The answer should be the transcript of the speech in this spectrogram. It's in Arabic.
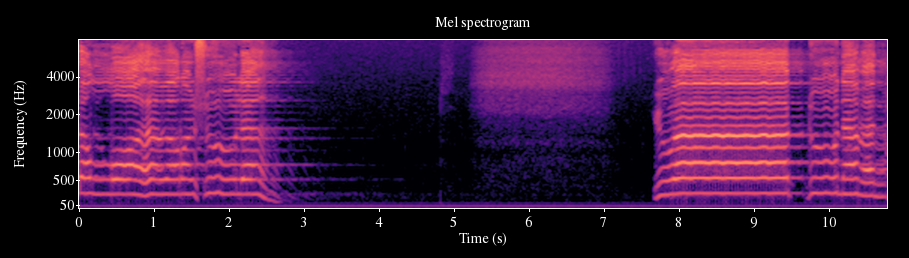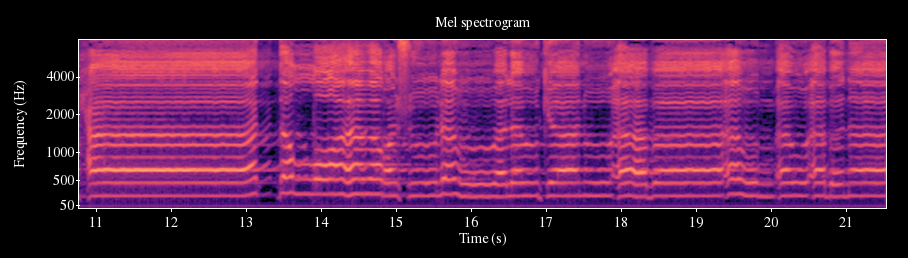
الله ورسوله. يوادون من حاد الله ورسوله ولو كانوا آباءهم أو أبناءهم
